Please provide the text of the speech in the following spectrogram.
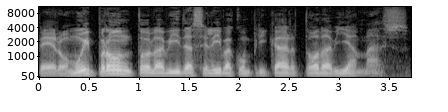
Pero muy pronto la vida se le iba a complicar todavía más.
